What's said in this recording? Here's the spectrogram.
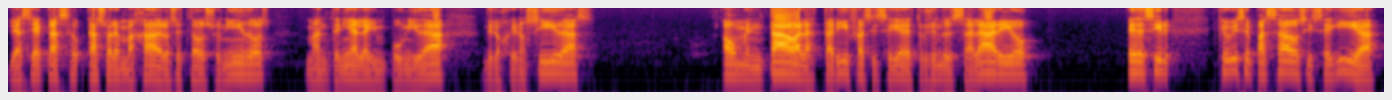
le hacía caso, a la Embajada de los Estados Unidos, mantenía la impunidad de los genocidas, aumentaba las tarifas y seguía destruyendo el salario. Es decir, ¿qué hubiese pasado si seguía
